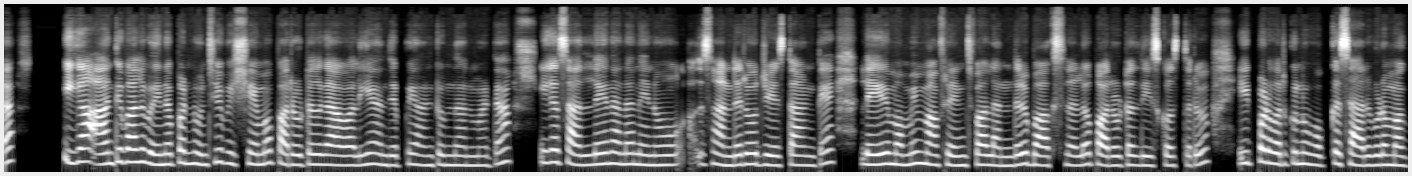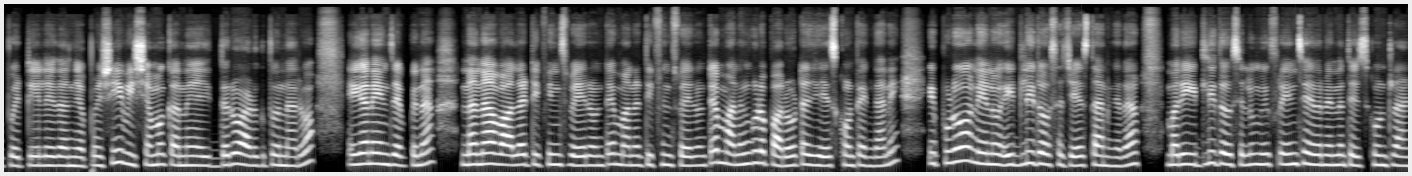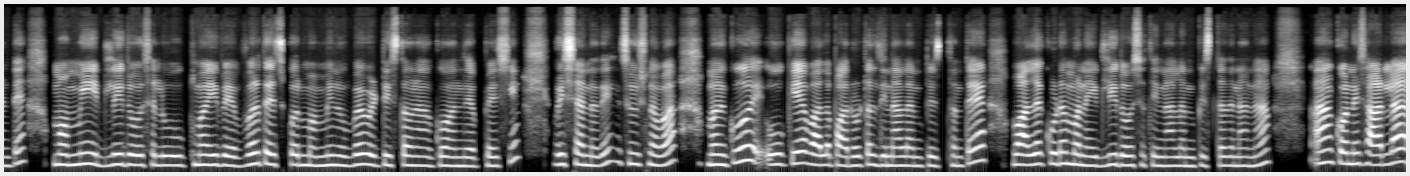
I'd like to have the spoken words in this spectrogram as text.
ఇక ఆంటీ వాళ్ళు పోయినప్పటి నుంచి విష్ ఏమో పరోటాలు కావాలి అని చెప్పి అంటుందనమాట. ఇక సర్లే నాన్న నేను సండే రోజు చేస్తా అంటే, "లేదు మమ్మీ మా ఫ్రెండ్స్ వాళ్ళందరూ బాక్స్‌లలో పరోటాలు తీసుకొస్తారు. ఇప్పటి వరకు నువ్వు ఒక్కసారి కూడా మాకు పెట్టేయలేదు అని చెప్పేసి విషయమ్మ, కన్నయ్య ఇద్దరూ అడుగుతున్నారు. ఇక నేను చెప్పిన, "నాన్న వాళ్ళ టిఫిన్స్ వేరుంటే మన టిఫిన్స్ వేరుంటే మనం కూడా పరోటా చేసుకుంటాం కానీ ఇప్పుడు నేను ఇడ్లీ, దోశ చేస్తాను కదా మరి ఇడ్లీ, దోశలు మీ ఫ్రెండ్స్ ఎవరైనా తెచ్చుకుంటారా" అంటే, "మమ్మీ ఇడ్లీ, దోశలు ఉప్మా ఇవి ఎవ్వరు తెచ్చుకోరు మమ్మీ నువ్వే పెట్టిస్తావు నాకు" అని చెప్పేసి విష్ అన్నది. చూసినావా మనకు ఊకే వాళ్ళ పరోటాలు తినాలనిపిస్తుంటే, వాళ్ళకి కూడా మన ఇడ్లీ, దోశ తినాలనిపిస్తుంది నాన్న. కొన్నిసార్లు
